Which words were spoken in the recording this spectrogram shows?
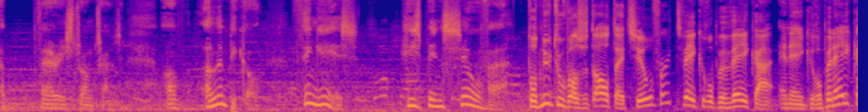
a very strong chance of Olympic gold. Thing is, he's been silver. Tot nu toe was het altijd zilver. Twee keer op een WK en één keer op een EK.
